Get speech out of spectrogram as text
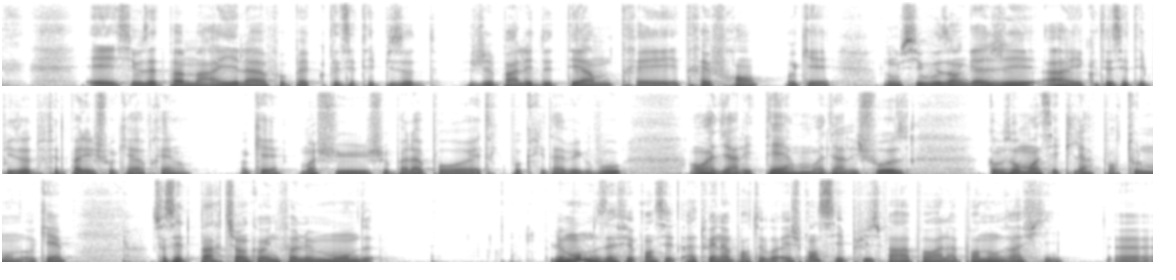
Et si vous n'êtes pas marié, là, faut pas écouter cet épisode. Je parler de termes très, très francs, ok? Donc si vous engagez à écouter cet épisode, ne faites pas les choquer après, hein, ok? Moi, je suis, je suis pas là pour être hypocrite avec vous. On va dire les termes, on va dire les choses. Comme ça, au moins, c'est clair pour tout le monde, ok? Sur cette partie, encore une fois, le monde... Le monde nous a fait penser à tout et n'importe quoi. Et je pense que c'est plus par rapport à la pornographie. Euh,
